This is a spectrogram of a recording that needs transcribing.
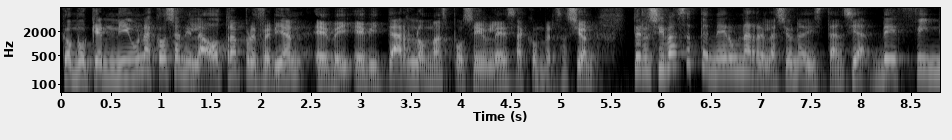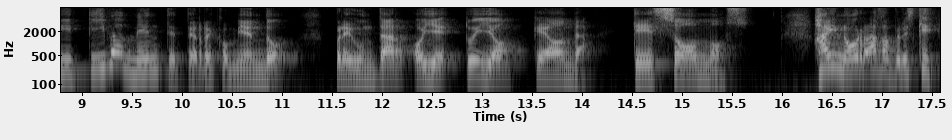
como que ni una cosa ni la otra preferían evitar lo más posible esa conversación. Pero si vas a tener una relación a distancia, definitivamente te recomiendo preguntar, oye, tú y yo, ¿qué onda? ¿Qué somos? Ay, no, Rafa, pero es que,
